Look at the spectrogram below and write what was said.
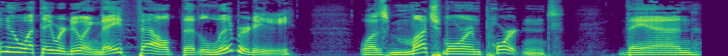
knew what they were doing. They felt that liberty was much more important than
